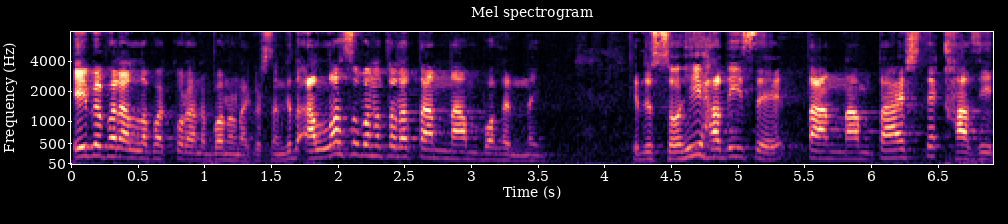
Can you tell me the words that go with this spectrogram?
এই ব্যাপারে আল্লাপাক কোরআনে বর্ণনা করছেন। কিন্তু আল্লাহ সুবান তার নাম বলেন নাই। কিন্তু সহি হাদিসে তার নামটা আসছে খাজির।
